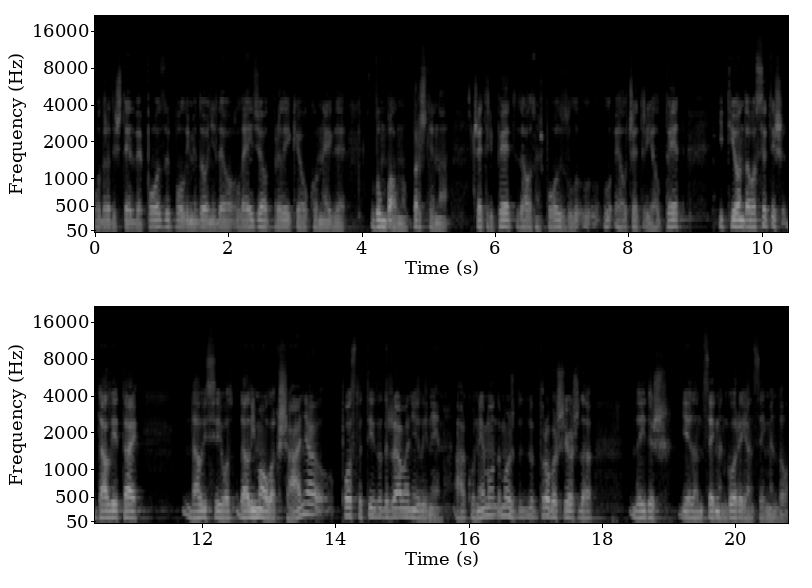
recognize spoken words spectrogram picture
odradiš te dve poze, boli me donji deo leđa, otprilike oko negde lumbalnog pršljena 4-5, zaosneš pozu L4 L5 i ti onda osetiš da li je taj da li, si, da li ima olakšanja posle tih zadržavanja ili nema. A ako nema, onda možeš da probaš još da, da ideš jedan segment gore, jedan segment dole.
